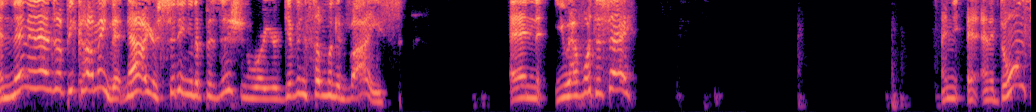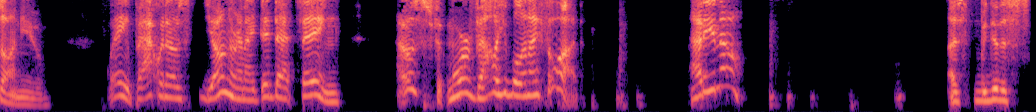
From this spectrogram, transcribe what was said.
and then it ends up becoming that now you're sitting in a position where you're giving someone advice and you have what to say. And and it dawns on you wait back when i was younger and i did that thing I was more valuable than i thought. How do you know I, we did this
